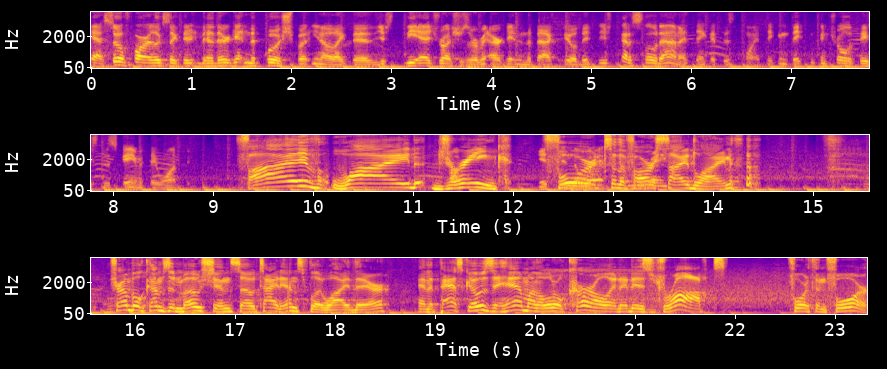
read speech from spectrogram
Yeah, so far it looks like they're, they're, they're getting the push, but you know, like the just the edge rushers are, are getting in the backfield. They, they just got to slow down. I think at this point they can they can control the pace of this game if they want to. Five wide drink It's the to the in the far sideline. Tremble comes in motion, so tight end split wide there. And the pass goes to him on the little curl, and it is dropped. Fourth and four.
